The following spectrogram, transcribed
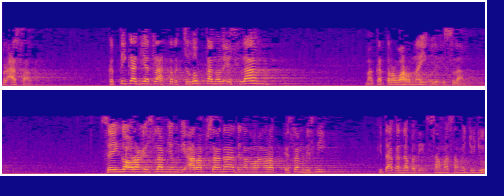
berasal. Ketika dia telah tercelupkan oleh Islam, maka terwarnai oleh Islam. Sehingga orang Islam yang di Arab sana dengan orang Arab Islam di sini kita akan dapati sama-sama jujur.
